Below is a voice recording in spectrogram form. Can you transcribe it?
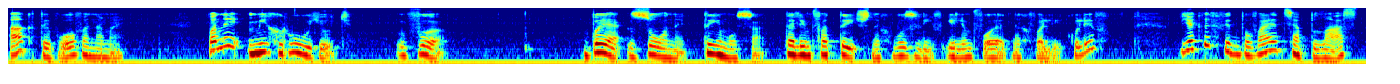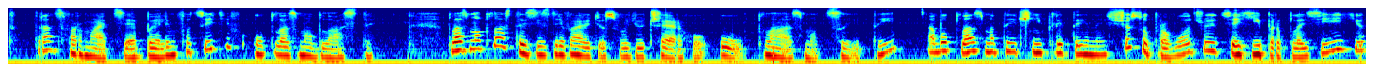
активованими. Вони мігрують в Б-зони тимуса та лімфатичних вузлів і лімфоїдних фолікулів, в яких відбувається бласт, трансформація Б-лімфоцитів у плазмобласти. Плазмобласти зізрівають у свою чергу у плазмоцити або плазматичні клітини, що супроводжуються гіперплазією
